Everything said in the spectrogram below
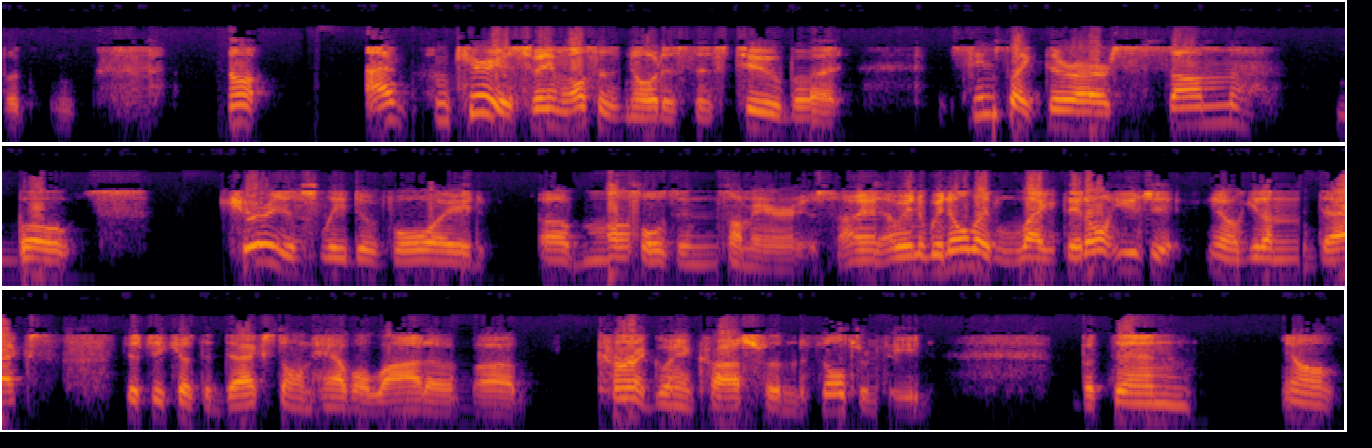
but no. I'm I'm curious if anyone else has noticed this too, but it seems like there are some boats curiously devoid of mussels in some areas. I mean, I mean, we know like like they don't usually you know get on the decks just because the decks don't have a lot of uh, current going across for them to filter feed. But then you know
